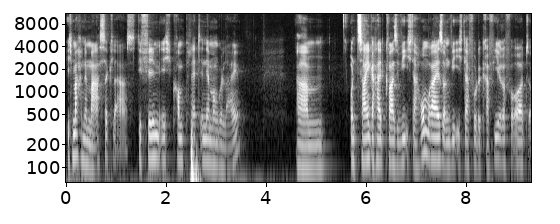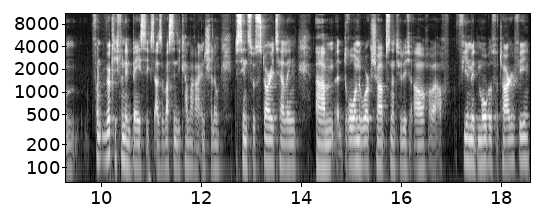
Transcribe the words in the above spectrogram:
ich mache eine Masterclass, die filme ich komplett in der Mongolei ähm, und zeige halt quasi, wie ich da rumreise und wie ich da fotografiere vor Ort, um von, wirklich von den Basics, also was sind die Kameraeinstellungen, bis hin zu Storytelling, ähm, Drohnen-Workshops natürlich auch, aber auch viel mit Mobile Photography,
